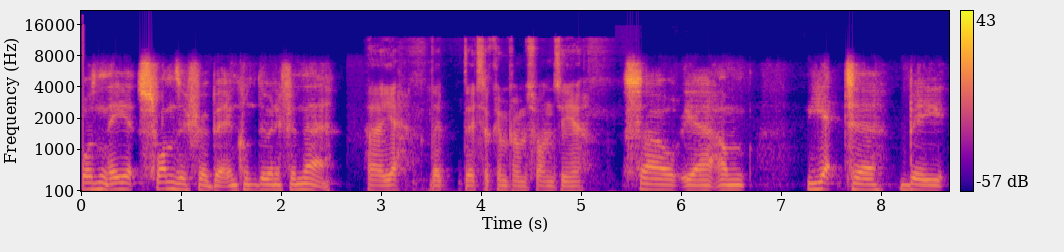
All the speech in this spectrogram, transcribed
Wasn't he at Swansea for a bit and couldn't do anything there? Uh, yeah, they they took him from Swansea. Yeah. So yeah, I'm yet to be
